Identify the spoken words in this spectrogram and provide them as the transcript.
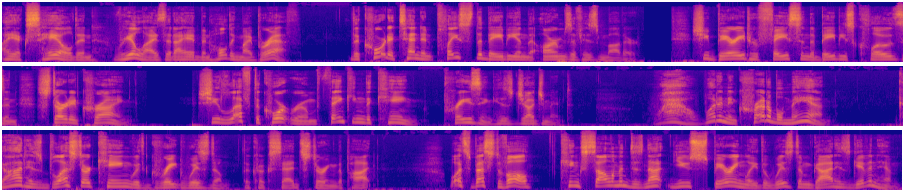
I exhaled and realized that I had been holding my breath. The court attendant placed the baby in the arms of his mother. She buried her face in the baby's clothes and started crying. She left the courtroom thanking the king, praising his judgment. Wow, what an incredible man! God has blessed our king with great wisdom, the cook said, stirring the pot. What's best of all, King Solomon does not use sparingly the wisdom God has given him.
